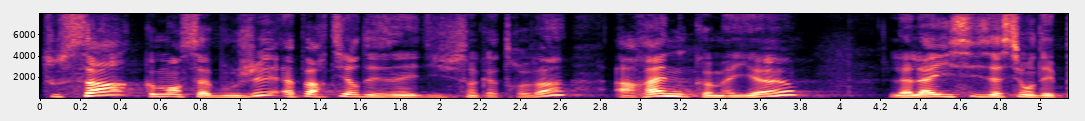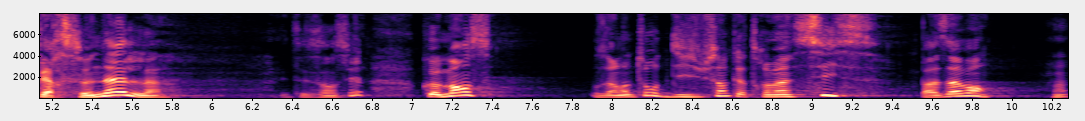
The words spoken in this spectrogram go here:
tout ça commence à bouger à partir des années 1880, à Rennes comme ailleurs. La laïcisation des personnels est essentielle, commence aux alentours de 1886, pas avant. Hein.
